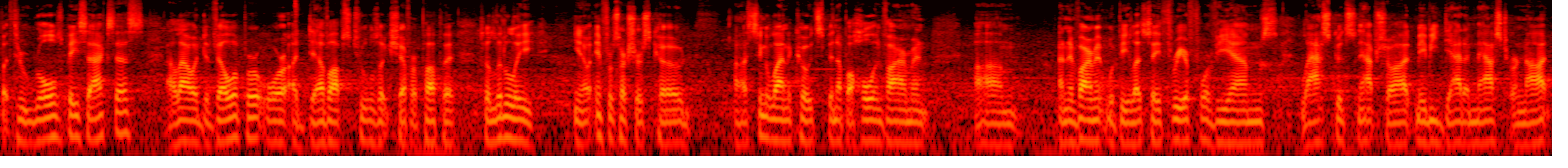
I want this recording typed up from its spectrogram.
but through roles-based access, allow a developer or a DevOps tools like Chef or Puppet to literally, you know, infrastructure as code, uh, single line of code, spin up a whole environment, um, an environment would be, let's say, three or four VMs, last good snapshot, maybe data masked or not.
